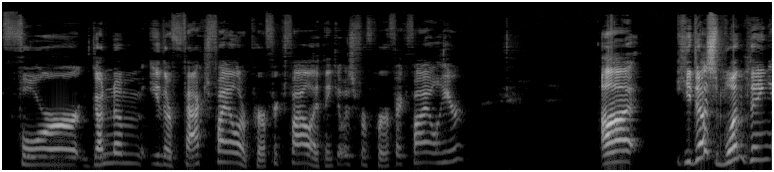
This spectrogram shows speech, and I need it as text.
for Gundam either Fact File or Perfect File. I think it was for Perfect File here. Uh, he does one thing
